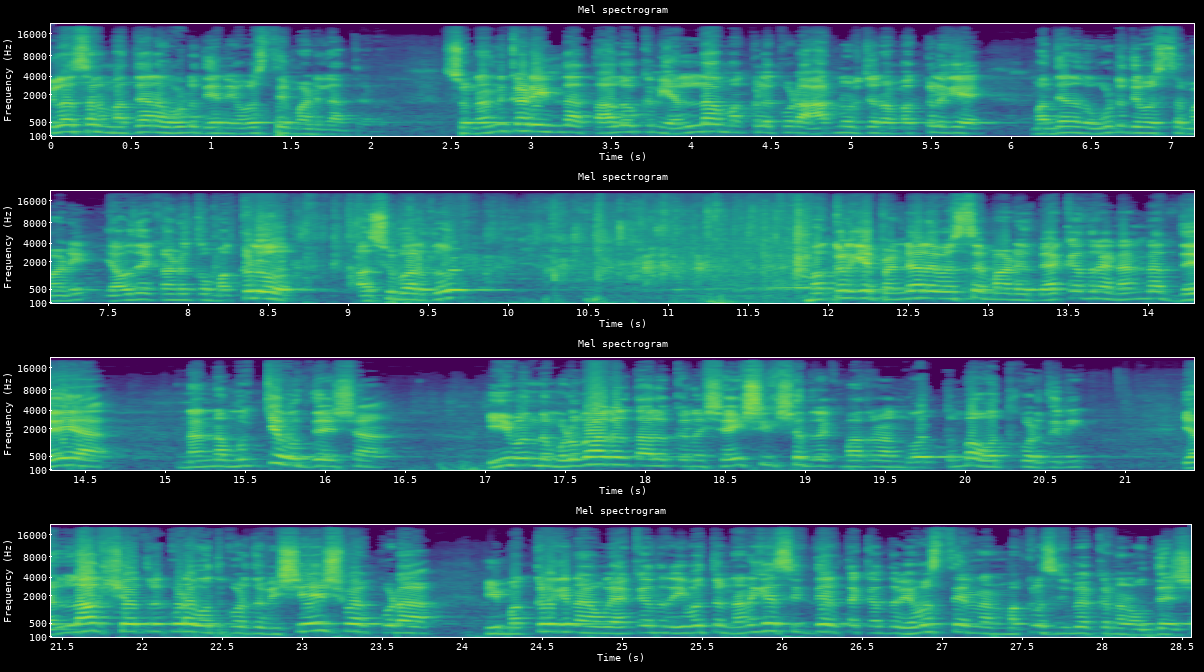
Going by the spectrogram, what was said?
ಇಲ್ಲ ಸರ್, ಮಧ್ಯಾಹ್ನ ಊಟದ ಏನು ವ್ಯವಸ್ಥೆ ಮಾಡಿಲ್ಲ ಅಂತ ಹೇಳಿದ್ರು. ಸೊ ನನ್ನ ಕಡೆಯಿಂದ ತಾಲೂಕಿನ ಎಲ್ಲ ಮಕ್ಕಳು ಕೂಡ ಆರ್ನೂರು ಜನ ಮಕ್ಕಳಿಗೆ ಮಧ್ಯಾಹ್ನದ ಊಟದ ವ್ಯವಸ್ಥೆ ಮಾಡಿ, ಯಾವುದೇ ಕಾರಣಕ್ಕೂ ಮಕ್ಕಳು ಹಸಿಬಾರ್ದು. ಮಕ್ಕಳಿಗೆ ಪೆಂಡಾಲ ವ್ಯವಸ್ಥೆ ಮಾಡಿದ್ರು. ಯಾಕಂದರೆ ನನ್ನ ಧ್ಯೇಯ, ನನ್ನ ಮುಖ್ಯ ಉದ್ದೇಶ ಈ ಒಂದು ಮುಳಬಾಗಲ್ ತಾಲೂಕಿನ ಶೈಕ್ಷಣಿಕ ಕ್ಷೇತ್ರಕ್ಕೆ ಮಾತ್ರ ನಾನು ತುಂಬಾ ಒತ್ತು ಕೊಡ್ತೀನಿ. ಎಲ್ಲಾ ಕ್ಷೇತ್ರಕ್ಕೂ ಕೂಡ ಒತ್ತು ಕೊಡ್ತೇವೆ ವಿಶೇಷವಾಗಿ ಕೂಡ ಈ ಮಕ್ಕಳಿಗೆ ನಾವು, ಯಾಕಂದ್ರೆ ಇವತ್ತು ನನಗೆ ಸಿಗದೆ ಇರ್ತಕ್ಕಂಥ ವ್ಯವಸ್ಥೆಯನ್ನು ನನ್ನ ಮಕ್ಕಳು ಸಿಗಬೇಕು ನನ್ನ ಉದ್ದೇಶ.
